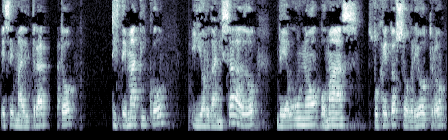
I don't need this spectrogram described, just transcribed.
ese maltrato sistemático y organizado de uno o más sujetos sobre otro,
